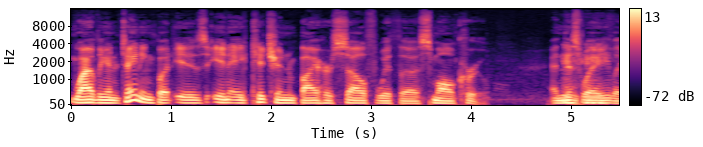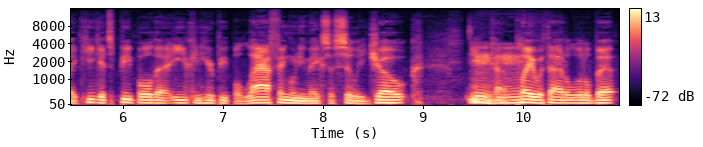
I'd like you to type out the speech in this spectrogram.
wildly entertaining, but is in a kitchen by herself with a small crew. And this way, mm-hmm. like he gets people that you can hear people laughing when he makes a silly joke. You can kind of mm-hmm. play with that a little bit.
